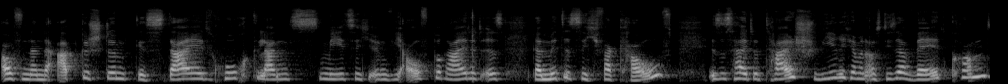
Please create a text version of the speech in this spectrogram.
aufeinander abgestimmt, gestylt, hochglanzmäßig irgendwie aufbereitet ist, damit es sich verkauft, ist es halt total schwierig, wenn man aus dieser Welt kommt,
